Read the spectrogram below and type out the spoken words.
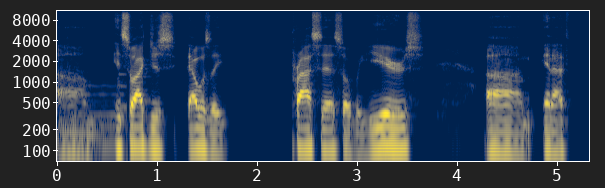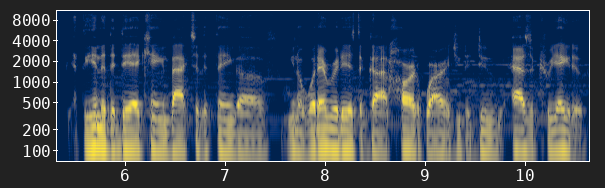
Um, and so I just, that was a process over years. Um, and I, at the end of the day, I came back to the thing of, you know, whatever it is that God hardwired you to do as a creative,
